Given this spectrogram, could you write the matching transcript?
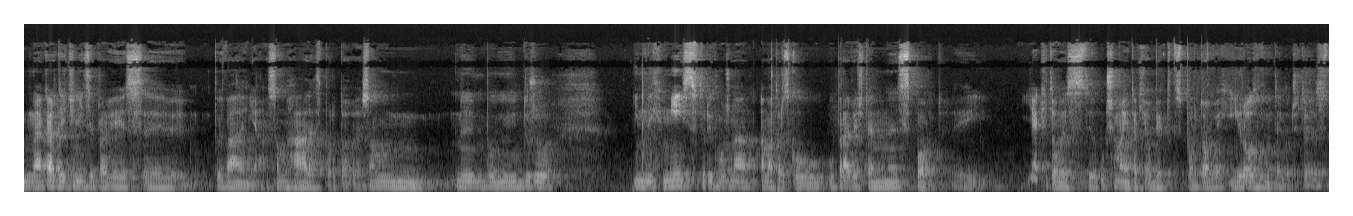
na każdej dzielnicy prawie jest e, pływalnia, są hale sportowe, są dużo innych miejsc, w których można amatorsko uprawiać ten sport. E, Jakie to jest utrzymanie takich obiektów sportowych i rozwój tego? Czy to jest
